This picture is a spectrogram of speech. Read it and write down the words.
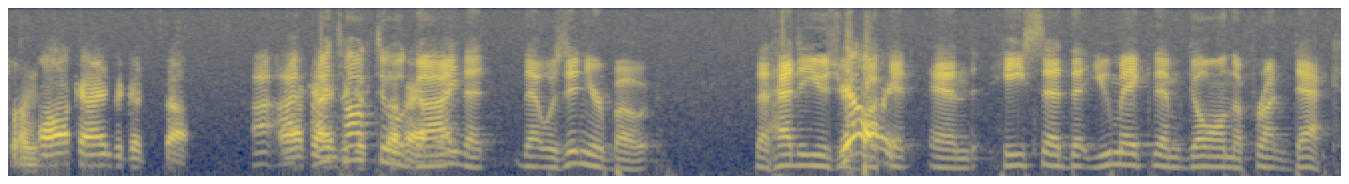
Fun. all kinds of good stuff. I, I, I talked to a guy happening. that, that was in your boat that had to use your Yeah, oh, bucket, and he said that you make them go on the front deck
